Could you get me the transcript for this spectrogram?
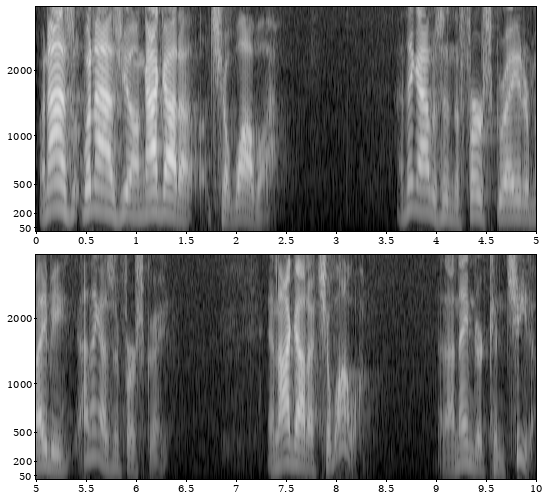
When I, was, when I was young, I got a chihuahua. I think I was in the first grade, or maybe, I think I was in first grade. And I got a chihuahua, and I named her Conchita.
